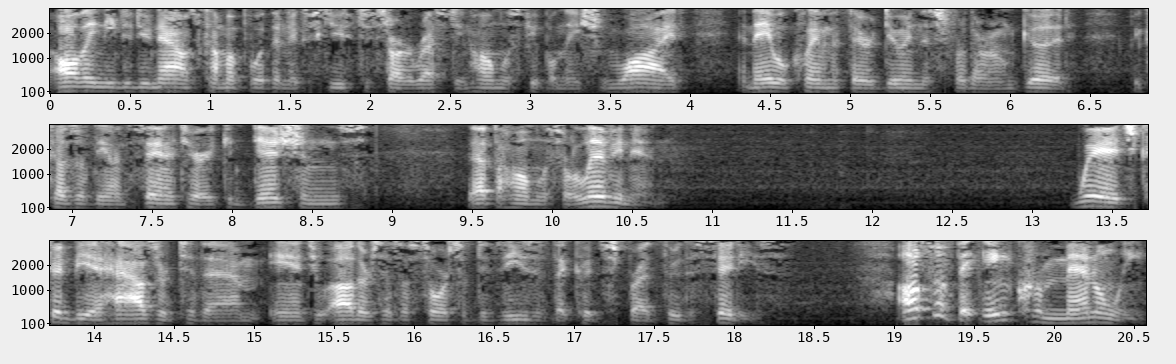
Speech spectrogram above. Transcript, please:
all they need to do now is come up with an excuse to start arresting homeless people nationwide, and they will claim that they're doing this for their own good because of the unsanitary conditions that the homeless are living in, which could be a hazard to them and to others as a source of diseases that could spread through the cities. Also, if they incrementally,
